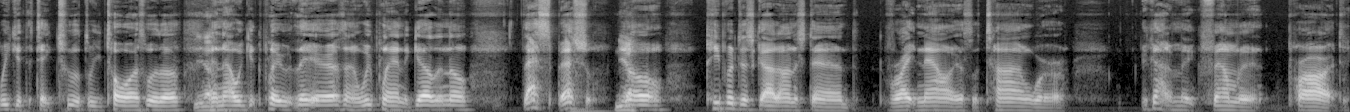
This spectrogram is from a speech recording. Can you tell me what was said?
we get to take two or three toys with us, yeah. and now we get to play with theirs, and we playing together. You know, that's special. Yeah. You know, people just got to understand. Right now is a time where you got to make family priority.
